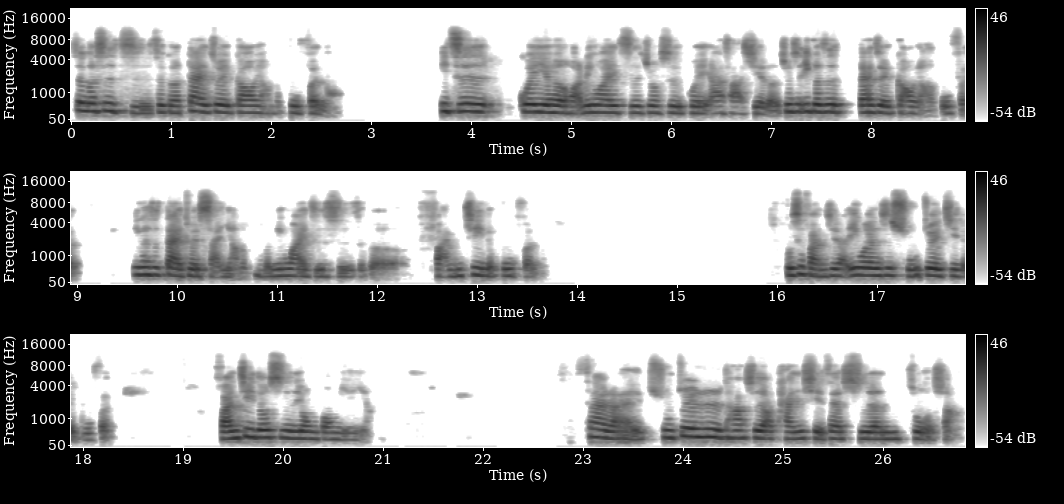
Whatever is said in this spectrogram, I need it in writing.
这个是指这个代罪羔羊的部分哦，一只归耶和华，另外一只就是归阿撒谢勒，就是一个是代罪羔羊的部分，一个是代罪山羊的部分，另外一只是这个燔祭的部分。不是燔祭了，因为是赎罪祭的部分。凡祭都是用公绵羊。再来赎罪日，它是要弹血在施恩座上。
